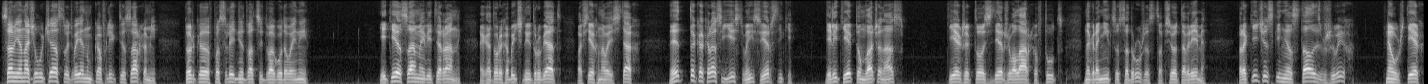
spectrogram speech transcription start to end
Сам я начал участвовать в военном конфликте с архами только в последние 22 года войны. И те самые ветераны, о которых обычно и трубят во всех новостях, это как раз и есть мои сверстники. Или те, кто младше нас. Тех же, кто сдерживал архов тут, на границе Содружества, все это время, практически не осталось в живых. А уж тех,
